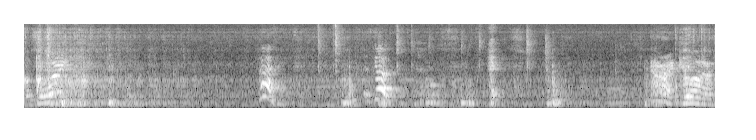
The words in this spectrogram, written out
Arms away. Perfect. Let's go. All right, come on up.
